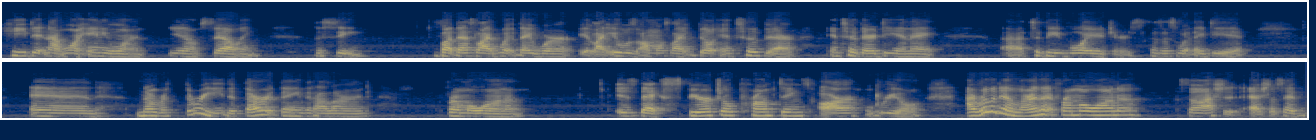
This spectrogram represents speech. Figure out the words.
he did not want anyone, you know, selling the sea but that's like what they were it, like it was almost like built into their into their dna uh, to be voyagers because that's what they did and number three the third thing that i learned from moana is that spiritual promptings are real i really didn't learn that from moana so i should actually say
